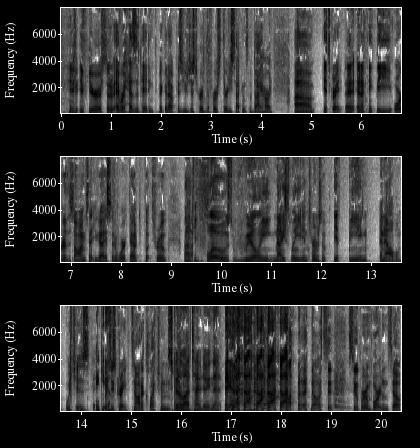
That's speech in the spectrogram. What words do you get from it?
if you're sort of ever hesitating to pick it up because you just heard the first 30 seconds of Die Hard, um, it's great. And I think the order of the songs that you guys sort of worked out to put through uh, flows really nicely in terms of it being an album, which is Thank you. which is great. It's not a collection. Spent a lot of time doing that. no, it's super important. So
